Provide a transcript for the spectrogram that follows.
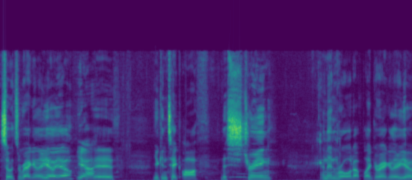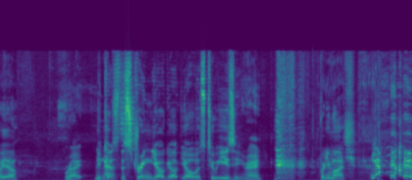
So it's a regular yo-yo. Yeah. With you can take off the string and then roll it up like a regular yo-yo. Right. Because the string yo-yo yo was too easy, right? Pretty much. Yeah.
